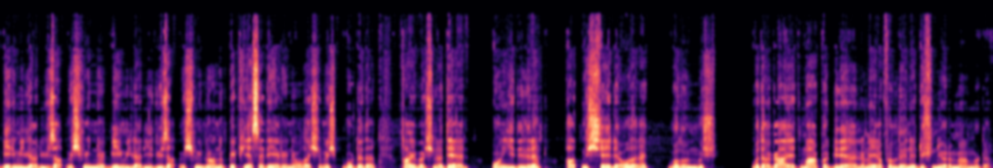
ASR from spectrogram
1 milyar 160 milyon 1 milyar 760 milyonluk bir piyasa değerine ulaşılmış. Burada da pay başına değer 17 lira 60 TL olarak bulunmuş. Bu da gayet makul bir değerleme yapıldığını düşünüyorum ben burada.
